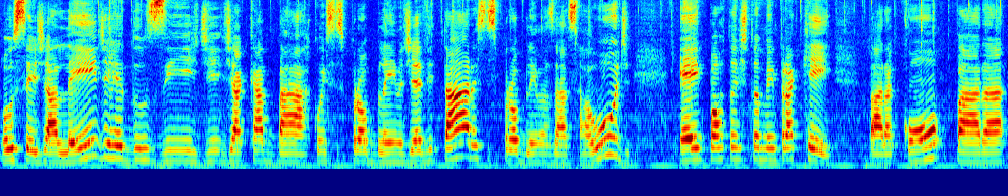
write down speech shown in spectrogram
ou seja, além de reduzir, de, de acabar com esses problemas, de evitar esses problemas à saúde, é importante também para quê? Para, com, para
